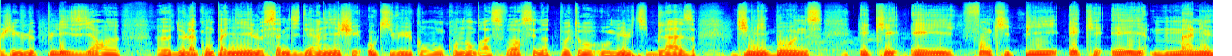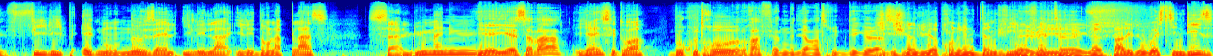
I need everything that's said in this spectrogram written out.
j'ai eu le plaisir euh, de l'accompagner le samedi dernier chez Okivu qu'on qu'on embrasse fort. C'est notre poteau au multiblaze, Jimmy Bones, aka Funky P, aka Manu Philippe Edmond Nozel. Il est là, il est dans la place. Salut Manu. Yeah, yeah, ça va? Yes, c'est toi? Beaucoup trop. Raph vient de me dire un truc dégueulasse. je viens de lui apprendre une dinguerie en Mais fait. oui. Euh, il a parlé de West Indies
